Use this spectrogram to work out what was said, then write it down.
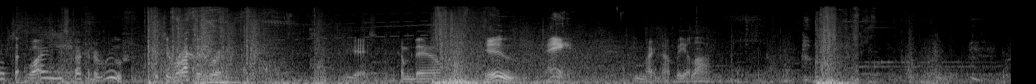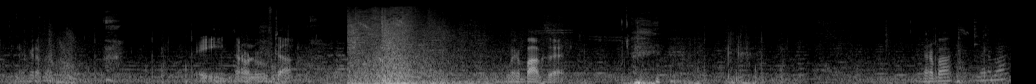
Up top? Why are you stuck in the roof? Get your rockets right. You guys come down. Dude, damn. You might not be alive. Hey, not on the rooftop. Where the box at? Is that a box? Is that a box?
